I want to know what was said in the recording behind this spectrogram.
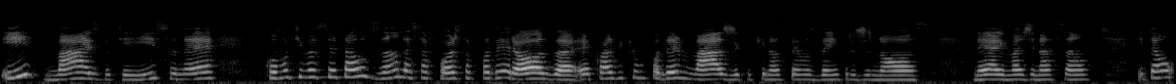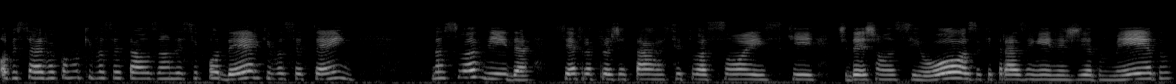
e mais do que isso, né? como que você está usando essa força poderosa. É quase que um poder mágico que nós temos dentro de nós, né? A imaginação. Então, observa como que você está usando esse poder que você tem na sua vida. Se é para projetar situações que te deixam ansioso, que trazem a energia do medo,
